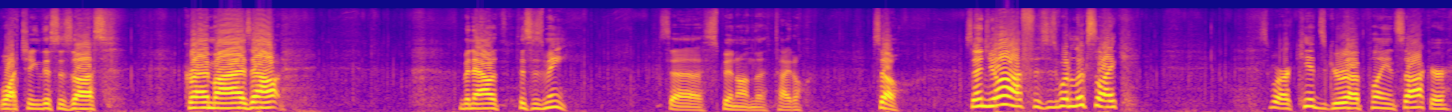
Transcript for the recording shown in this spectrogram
watching This Is Us, crying my eyes out. But now this is me. It's a spin on the title. So, send you off. This is what it looks like where our kids grew up playing soccer.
